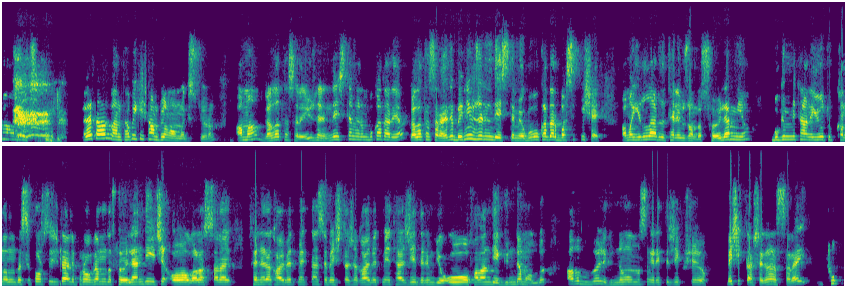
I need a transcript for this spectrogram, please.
Evet abi ben tabii ki şampiyon olmak istiyorum. Ama Galatasaray'ı üzerinde istemiyorum. Bu kadar ya. Galatasaray da beni üzerinde istemiyor. Bu bu kadar basit bir şey. Ama yıllardır televizyonda söylenmiyor. Bugün bir tane YouTube kanalında Sports Dijital'li programında söylendiği için o Galatasaray Fener'e kaybetmektense Beşiktaş'a kaybetmeyi tercih ederim diyor. O falan diye gündem oldu. Abi bu böyle gündem olmasını gerektirecek bir şey yok. Beşiktaş'la Galatasaray çok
